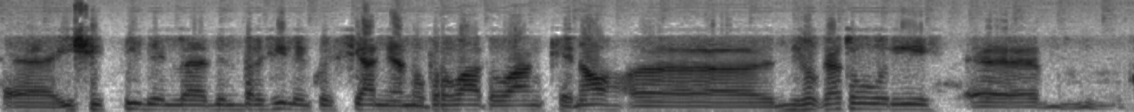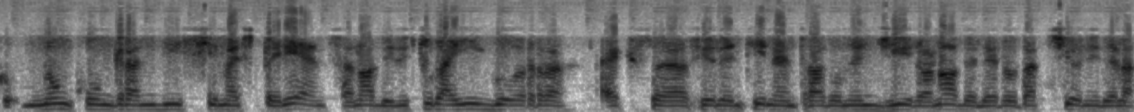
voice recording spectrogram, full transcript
eh, i CT del, del, Brasile in questi anni hanno provato anche no? eh, giocatori eh, non con grandissima esperienza, no? addirittura Igor, ex Fiorentina, è entrato nel giro delle rotazioni della,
